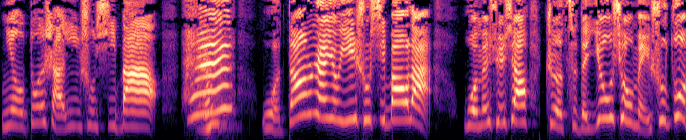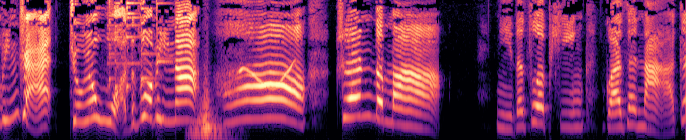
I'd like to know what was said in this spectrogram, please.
你有多少艺术细胞。嘿，我当然有艺术细胞啦！我们学校这次的优秀美术作品展就有我的作品呢。哦，真的吗？你的作品挂在哪个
